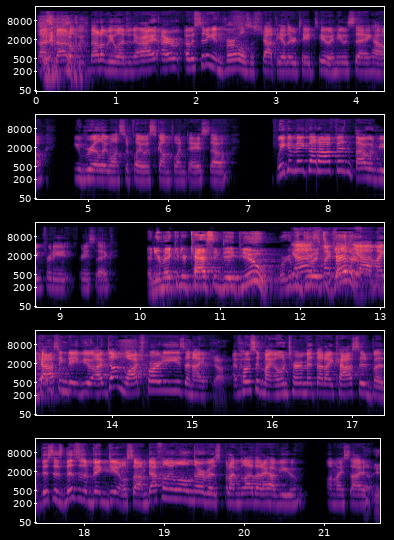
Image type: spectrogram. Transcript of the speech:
That, that'll be that'll be legendary. I, I I was sitting in Verhulst's chat the other day too, and he was saying how he really wants to play with Scump one day. So if we can make that happen, that would be pretty pretty sick. And you're making your casting debut. We're gonna Yes, be doing it my together. first, yeah, my God. casting debut. I've done watch parties and I Yeah. I've hosted my own tournament that I casted, but this is this is a big deal. So I'm definitely a little nervous, but I'm glad that I have you on my side. Yeah.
